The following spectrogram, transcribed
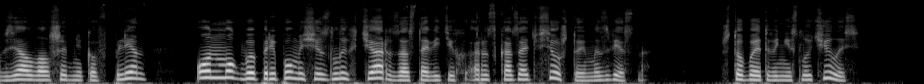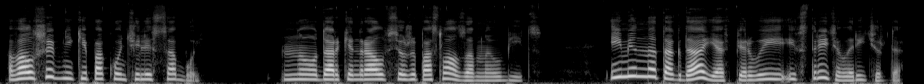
взял волшебников в плен, он мог бы при помощи злых чар заставить их рассказать все, что им известно. Чтобы этого не случилось, волшебники покончили с собой. Но Даркин все же послал за мной убийц. Именно тогда я впервые и встретила Ричарда.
